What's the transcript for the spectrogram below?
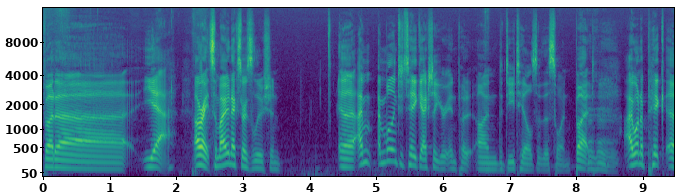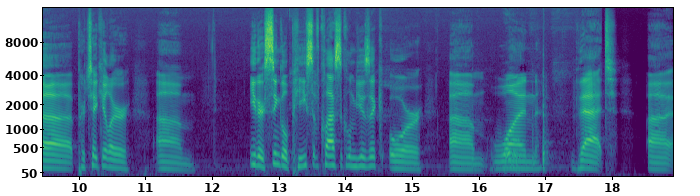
but uh, yeah. All right. So my next resolution. Uh, I'm I'm willing to take actually your input on the details of this one, but I want to pick a particular um, either single piece of classical music or um, one that uh,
